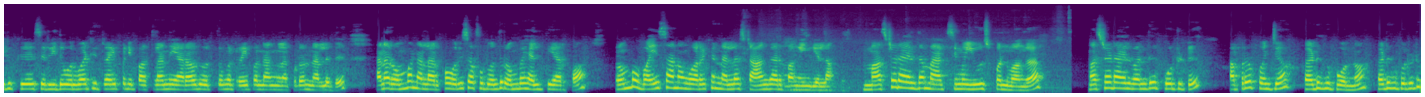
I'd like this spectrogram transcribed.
இருக்குது சரி இது ஒரு வாட்டி ட்ரை பண்ணி பார்க்கலான்னு யாராவது ஒருத்தவங்க ட்ரை பண்ணாங்கன்னா கூட நல்லது. ஆனால் ரொம்ப நல்லாயிருக்கும் ஒரிசா ஃபுட் வந்து ரொம்ப ஹெல்த்தியாக இருக்கும். ரொம்ப வயசானவங்க வரைக்கும் நல்லா ஸ்ட்ராங்காக இருப்பாங்க இங்கெல்லாம். மஸ்டர்ட் ஆயில் தான் மேக்ஸிமம் யூஸ் பண்ணுவாங்க. மஸ்டர்ட் ஆயில் வந்து போட்டுட்டு அப்புறம் கொஞ்சம் கடுகு போடணும். கடுகு போட்டுட்டு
